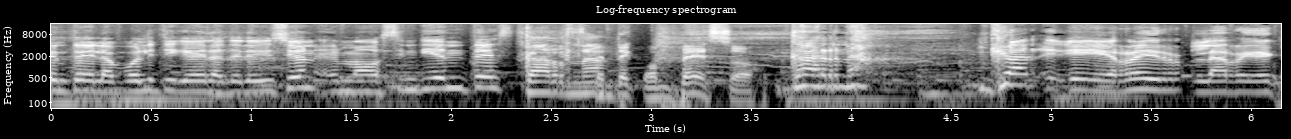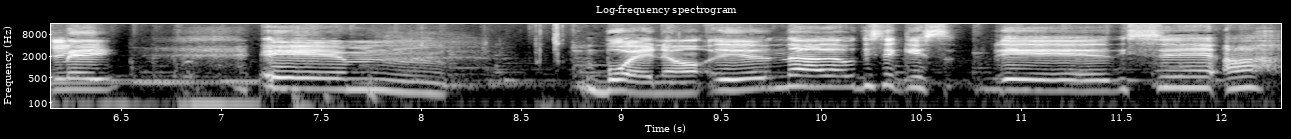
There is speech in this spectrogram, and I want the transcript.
Gente de la política y de la televisión, el mago sin dientes. Carna. Gente con peso. Carna. Car eh, Rey Larry de Clay. Eh, bueno, eh, nada, dice que es. eh, dice. Ah.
